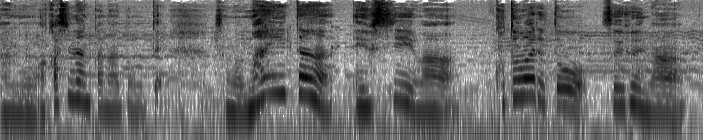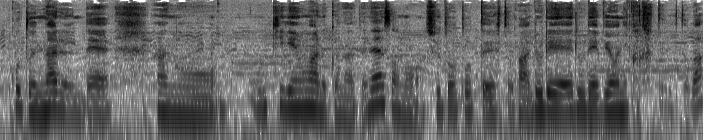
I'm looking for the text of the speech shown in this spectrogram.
あの証なんかなと思ってその前いた FC は断るとそういう風なことになるんであの機嫌悪くなってねその主導を取ってる人がルレルレ病にかかってる人が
